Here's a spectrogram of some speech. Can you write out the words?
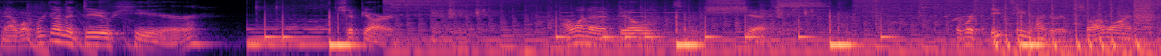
Now, what we're going to do here... Shipyard. I want to build some ships. They're worth 1800 so I want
